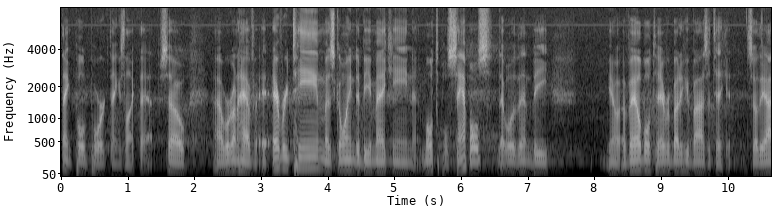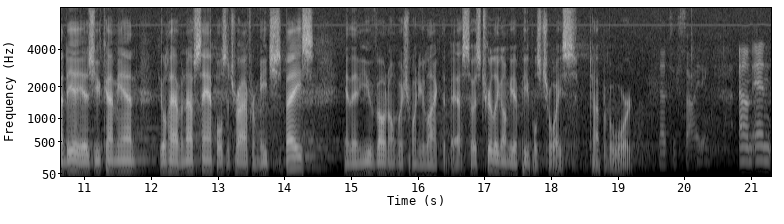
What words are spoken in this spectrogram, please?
Think pulled pork, things like that. So uh, we're going to have, every team is going to be making multiple samples that will then be, you know, available to everybody who buys a ticket. So the idea is you come in, you'll have enough samples to try from each space, and then you vote on which one you like the best. So it's truly going to be a people's choice type of award. That's exciting. Um, and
